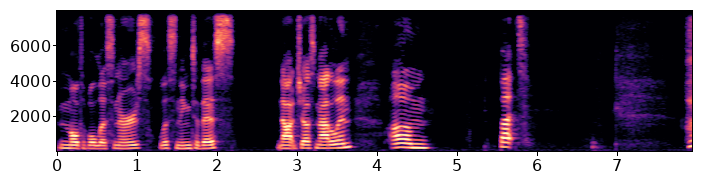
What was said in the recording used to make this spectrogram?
multiple listeners listening to this, not just Madeline. Um, but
